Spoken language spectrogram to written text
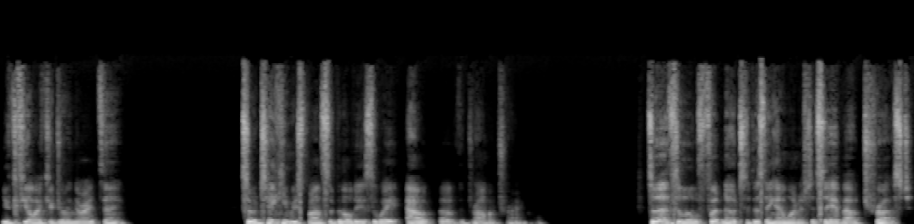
you feel like you're doing the right thing. So taking responsibility is the way out of the drama triangle. So that's a little footnote to the thing I wanted to say about trust.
